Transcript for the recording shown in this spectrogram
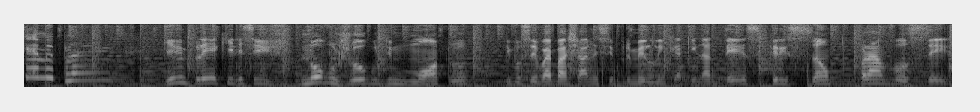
Gameplay. Gameplay aqui desse novo jogo de moto. E você vai baixar nesse primeiro link aqui na descrição pra vocês.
